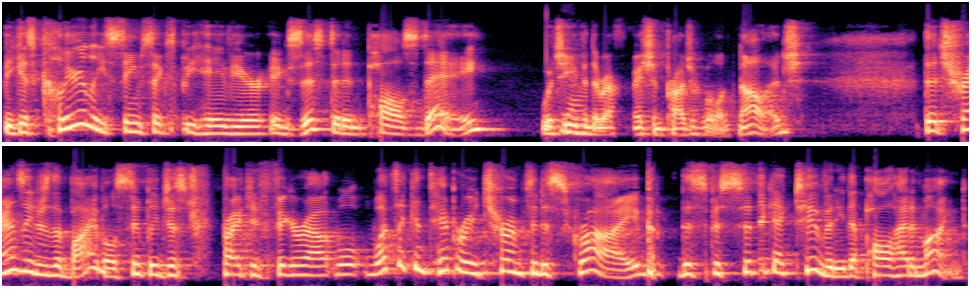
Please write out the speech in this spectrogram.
because clearly same sex behavior existed in Paul's day, which yeah. even the Reformation Project will acknowledge. The translators of the Bible simply just tried to figure out well, what's a contemporary term to describe the specific activity that Paul had in mind?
